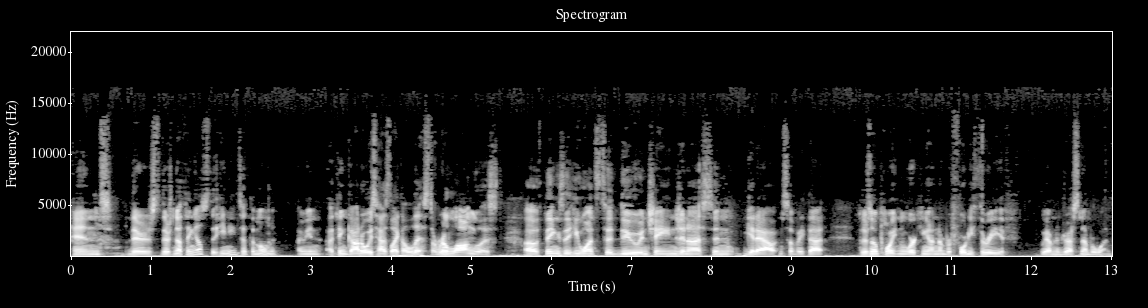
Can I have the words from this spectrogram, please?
And there's, there's nothing else that he needs at the moment. I mean, I think God always has like a list, a real long list of things that he wants to do and change in us and get out and stuff like that. There's no point in working on number 43 if we haven't addressed number one.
